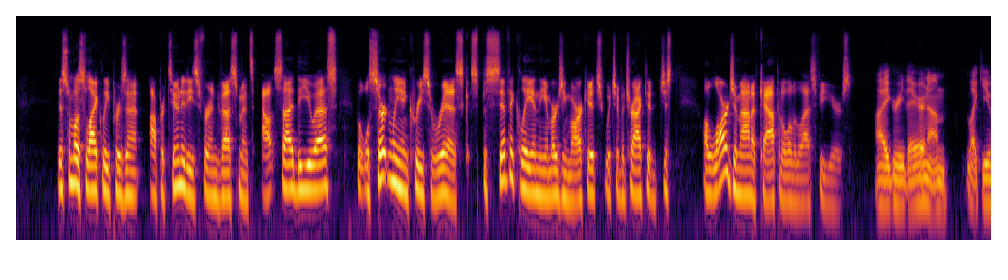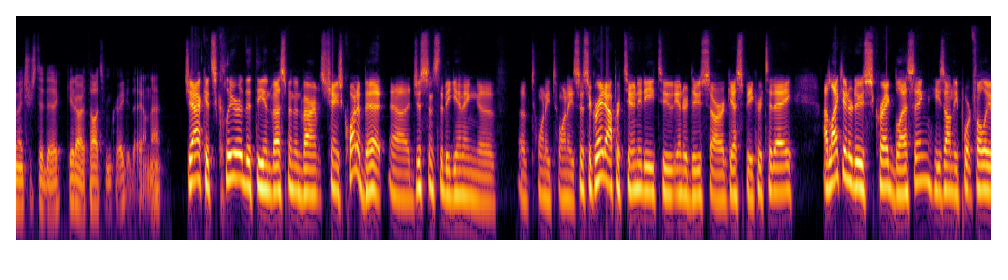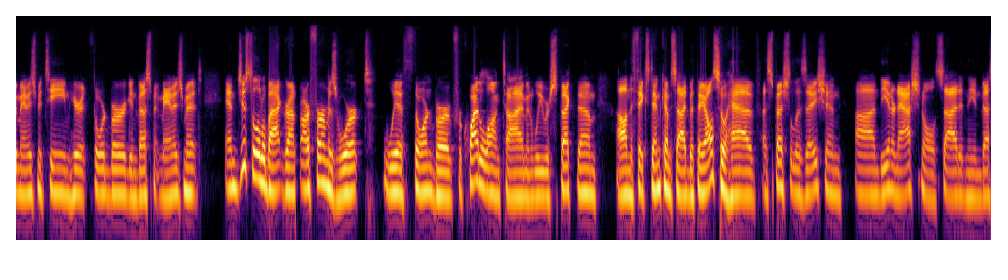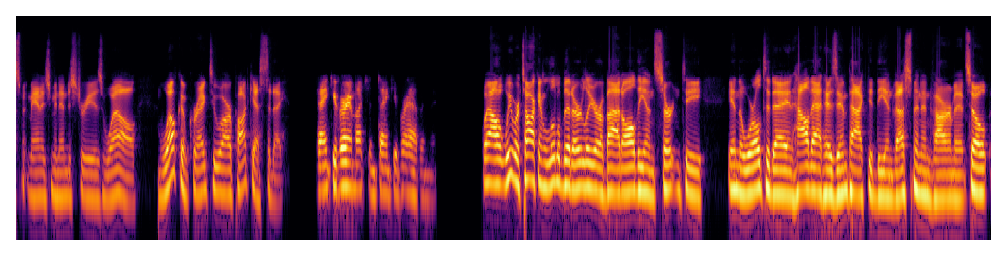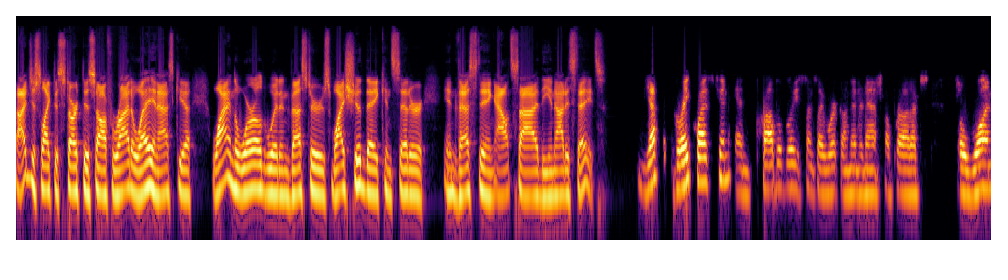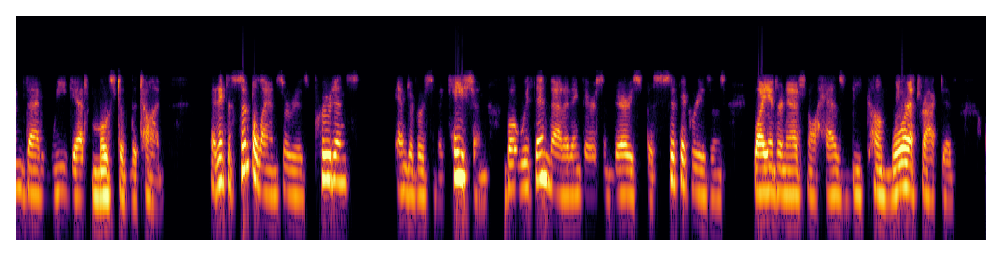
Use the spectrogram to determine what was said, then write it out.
This will most likely present opportunities for investments outside the U.S., but will certainly increase risk, specifically in the emerging markets, which have attracted just a large amount of capital over the last few years. I agree there, and I'm like you interested to get our thoughts from Craig today on that. Jack, it's clear that the investment environment's changed quite a bit uh, just since the beginning of, of 2020. So it's a great opportunity to introduce our guest speaker today. I'd like to introduce Craig Blessing. He's on the portfolio management team here at Thornburg Investment Management. And just a little background our firm has worked with Thornburg for quite a long time, and we respect them on the fixed income side, but they also have a specialization on the international side in the investment management industry as well. Welcome, Craig, to our podcast today. Thank you very much, and thank you for having me. Well, we were talking a little bit earlier about all the uncertainty in the world today and how that has impacted the investment environment. So I'd just like to start this off right away and ask you why in the world would investors, why should they consider investing outside the United States? Yep, great question. And probably since I work on international products, the one that we get most of the time. I think the simple answer is prudence and diversification. But within that, I think there are some very specific reasons why international has become more attractive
